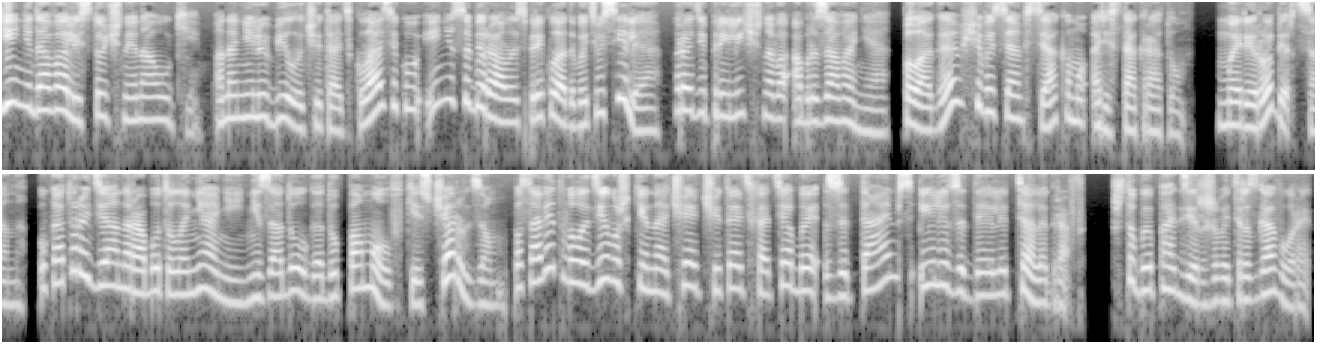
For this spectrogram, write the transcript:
Ей не давались точные науки, она не любила читать классику и не собиралась прикладывать усилия ради приличного образования, полагающегося всякому аристократу. Мэри Робертсон, у которой Диана работала няней незадолго до помолвки с Чарльзом, посоветовала девушке начать читать хотя бы The Times или The Daily Telegraph, чтобы поддерживать разговоры.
